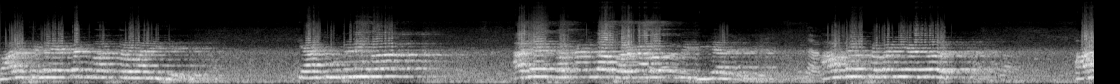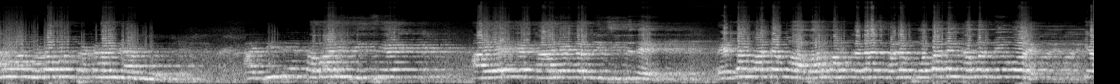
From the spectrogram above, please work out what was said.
મારે છેલ્લે એક જ વાત કરવાની છે. કે આ ચૂંટણીમાં અનેક પ્રકારના પડકારો તમે જીવ્યા છે. આવનાર સમયની અંદર આનો આ મનોબળ ટકાવી રાખજો આ જીત, તમારી જીત આ એક કાર્યકરની જીત એટલા માટે હું આભાર માનું, કદાચ મને પોતાને ખબર નહીં હોય કે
